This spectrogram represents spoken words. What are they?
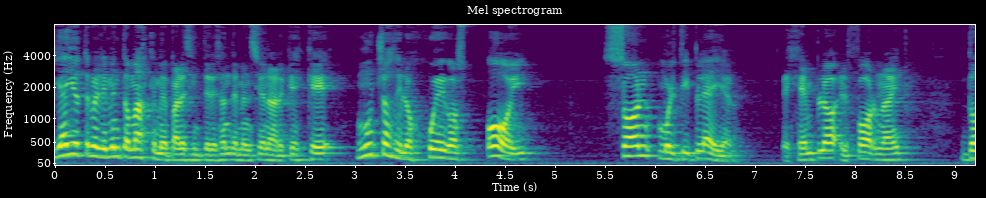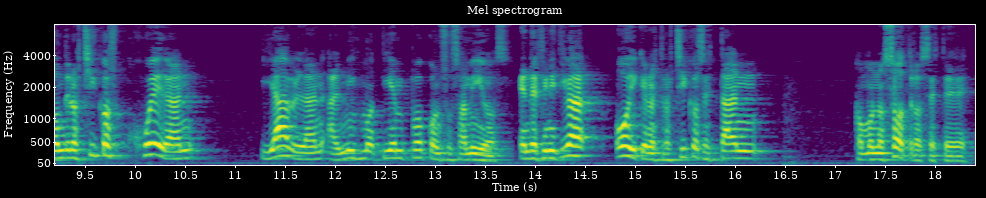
y hay otro elemento más que me parece interesante mencionar, que es que muchos de los juegos hoy son multiplayer. Ejemplo, el Fortnite, donde los chicos juegan y hablan al mismo tiempo con sus amigos. En definitiva, hoy que nuestros chicos están como nosotros, este,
